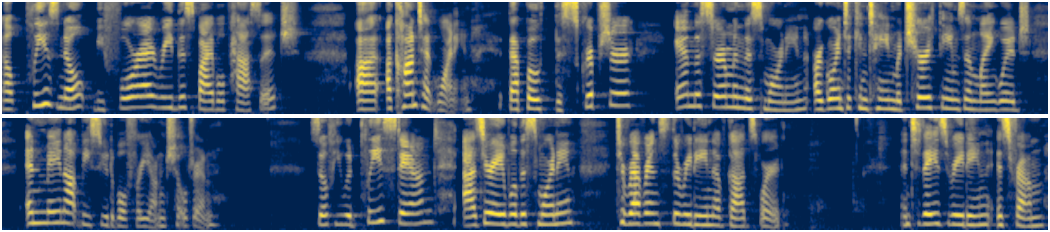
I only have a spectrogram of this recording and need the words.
Now, please note before I read this Bible passage, uh, a content warning that both the scripture and the sermon this morning are going to contain mature themes and language and may not be suitable for young children. So if you would please stand as you're able this morning to reverence the reading of God's word. And today's reading is from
